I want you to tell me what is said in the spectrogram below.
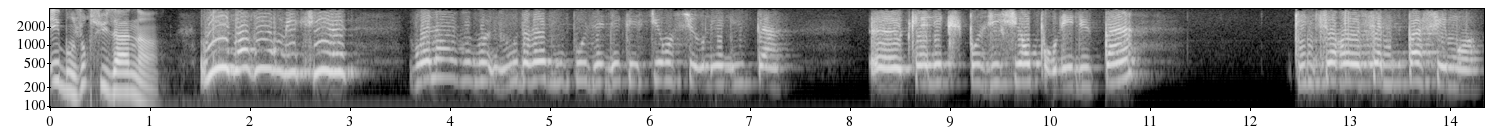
et bonjour Suzanne. Voilà, je, voudrais vous poser des questions sur les lupins. Euh, quelle exposition pour les lupins qui ne se ressèment pas chez moi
